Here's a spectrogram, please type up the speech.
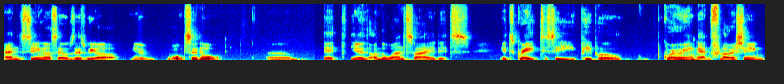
and seeing ourselves as we are. You know, warts and all. Um, it you know on the one side it's it's great to see people growing and flourishing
